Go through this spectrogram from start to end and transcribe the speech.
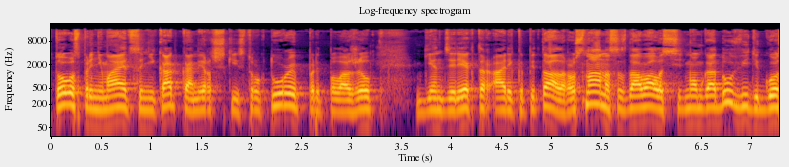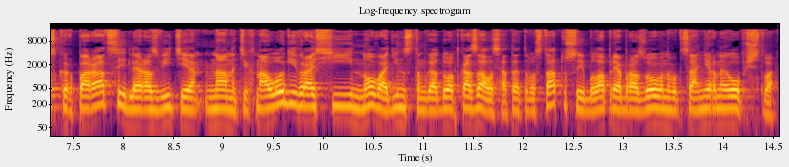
кто воспринимается не как коммерческие структуры, предположил гендиректор Ари Капитал. Роснано создавалась в 2007 году в виде госкорпорации для развития нанотехнологий в России, но в 2011 году отказалась от этого статуса и была преобразована в акционерное общество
